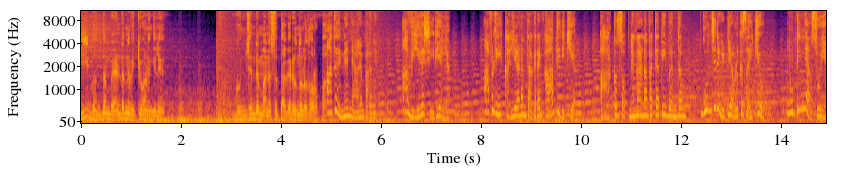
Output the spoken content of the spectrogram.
ഈ ബന്ധം വേണ്ടെന്ന് വെക്കുവാണെങ്കിൽ ഗുഞ്ചന്റെ മനസ്സ് തകരുമെന്നുള്ളത് ഉറപ്പാ. അത് തന്നെ ഞാനും പറഞ്ഞു. ആ വീര ശരിയല്ല. അവൾ ഈ കല്യാണം തകരാൻ കാത്തിരിക്കുക ആർക്കും സ്വപ്നം കാണാൻ പറ്റാത്ത ഈ ബന്ധം ഗുഞ്ചിന് കിട്ടി അവൾക്ക് സഹിക്കോ? മുടിഞ്ഞ അസൂയ.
